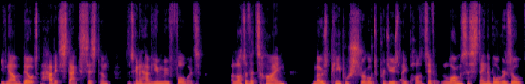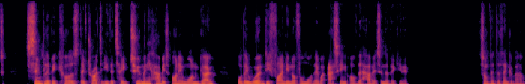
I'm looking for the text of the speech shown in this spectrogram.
You've now built a habit stacked system that's going to have you move forwards a lot of the time, most people struggle to produce a positive, long sustainable result simply because they've tried to either take too many habits on in one go or they weren't defined enough on what they were asking of their habits in the beginning. Something to think about.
